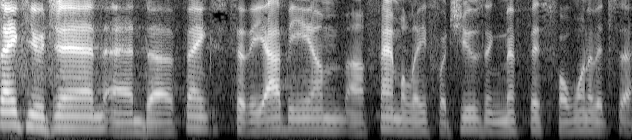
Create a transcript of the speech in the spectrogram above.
Thank you, Jen, and uh, thanks to the IBM uh, family for choosing Memphis for one of its uh,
